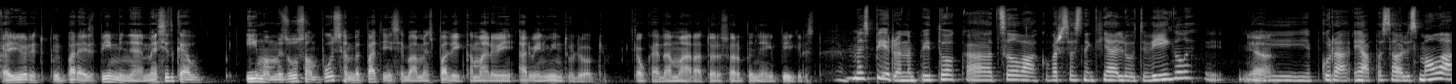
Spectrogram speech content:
kā Jurita pareizi pieminēja, mēs it kā īmam uz visām pusēm, bet patiesībā mēs paliekam ar, vi, ar viņu vintuļoki. Kaut kādā mērā tur es varu pilnīgi piekrist. Mēs pierunājam pie to, ka cilvēku var sasniegt jā, ļoti viegli, Jā. jebkurā jā, pasaules malā.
